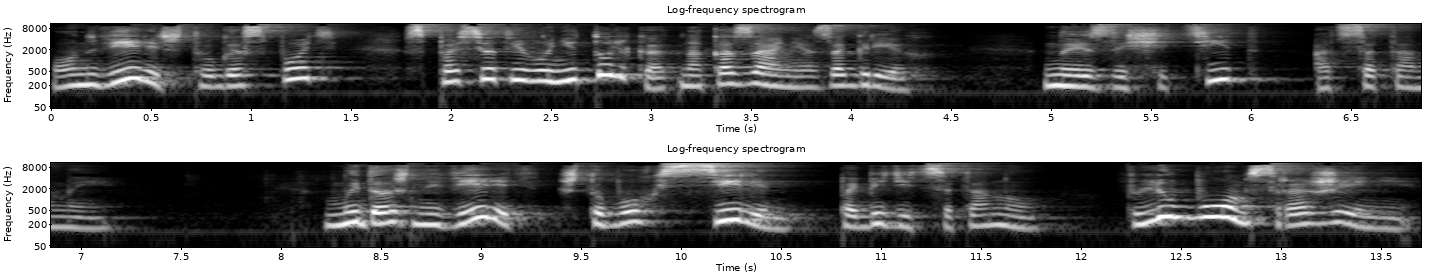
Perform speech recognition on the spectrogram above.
Он верит, что Господь спасет его не только от наказания за грех, но и защитит от сатаны. Мы должны верить, что Бог силен победить сатану в любом сражении.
